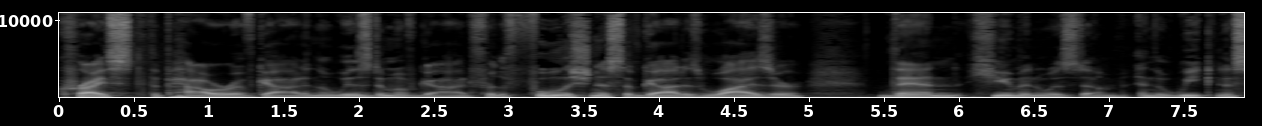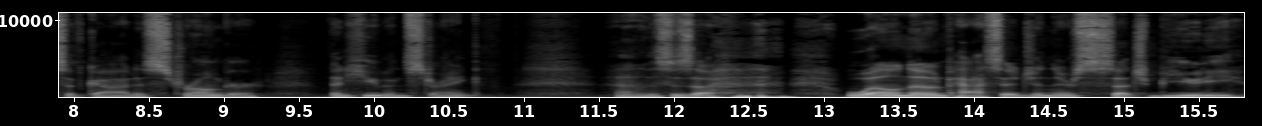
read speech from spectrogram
Christ, the power of God and the wisdom of God, for the foolishness of God is wiser than human wisdom, and the weakness of God is stronger than human strength. Uh, this is a well known passage, and there's such beauty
